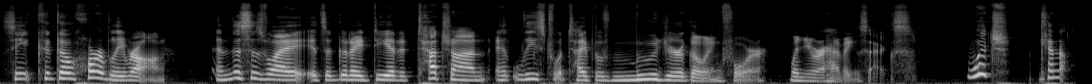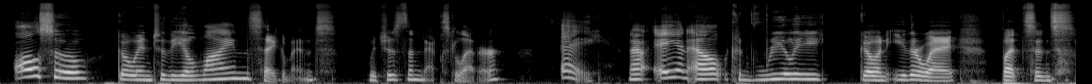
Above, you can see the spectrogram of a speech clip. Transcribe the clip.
See, it could go horribly wrong. And this is why it's a good idea to touch on at least what type of mood you're going for when you are having sex, which can also go into the align segment, which is the next letter, A. Now, A and L could really go in either way, but since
